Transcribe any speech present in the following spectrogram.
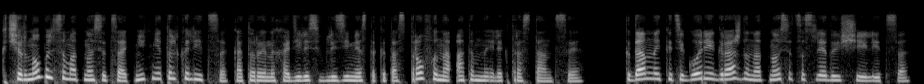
К чернобыльцам относятся отнюдь не только лица, которые находились вблизи места катастрофы на атомной электростанции. К данной категории граждан относятся следующие лица.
